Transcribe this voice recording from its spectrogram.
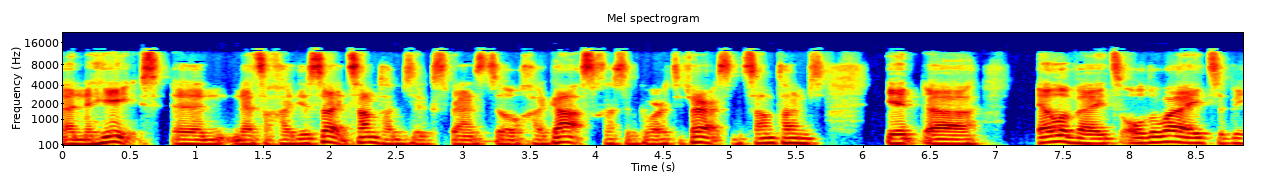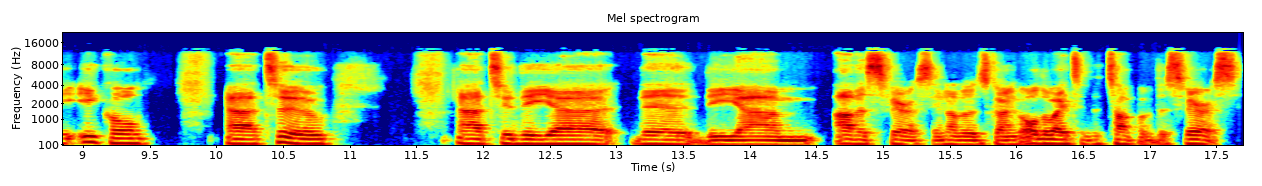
uh, Nehis and Netzach Yisod. Sometimes it expands till Chagas, Chesed Gevur Tiferes, and sometimes it uh, elevates all the way to be equal uh, to uh, to the uh, the the um, other spheres. In other words, going all the way to the top of the spheres.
